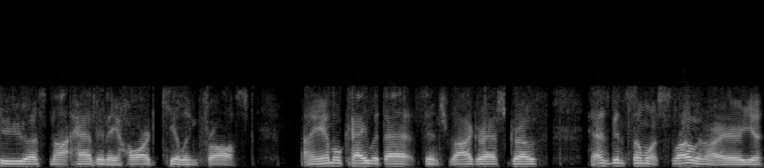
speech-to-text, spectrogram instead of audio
to us not having a hard killing frost. I am okay with that since ryegrass growth has been somewhat slow in our area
